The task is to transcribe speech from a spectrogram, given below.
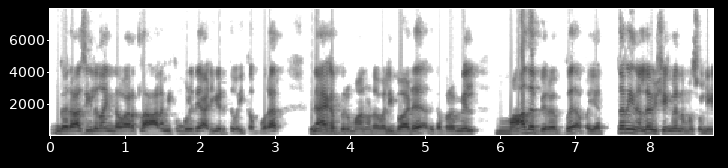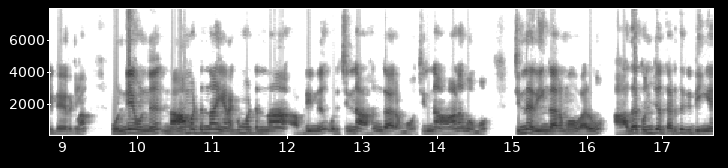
உங்க ராசியில தான் இந்த வாரத்துல ஆரம்பிக்கும் பொழுதே அடியெடுத்து வைக்க போறார். விநாயக பெருமானோட வழிபாடு அதுக்கப்புறமேல் மாத பிறப்பு அப்போ எத்தனை நல்ல விஷயங்களை நம்ம சொல்லிக்கிட்டே இருக்கலாம். ஒன்னே ஒன்று நான் மட்டும்தான் எனக்கு மட்டும்தான் அப்படின்னு ஒரு சின்ன அகங்காரமோ சின்ன ஆணவமோ சின்ன ரீங்காரமோ வரும். அதை கொஞ்சம் தடுத்துக்கிட்டீங்க.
